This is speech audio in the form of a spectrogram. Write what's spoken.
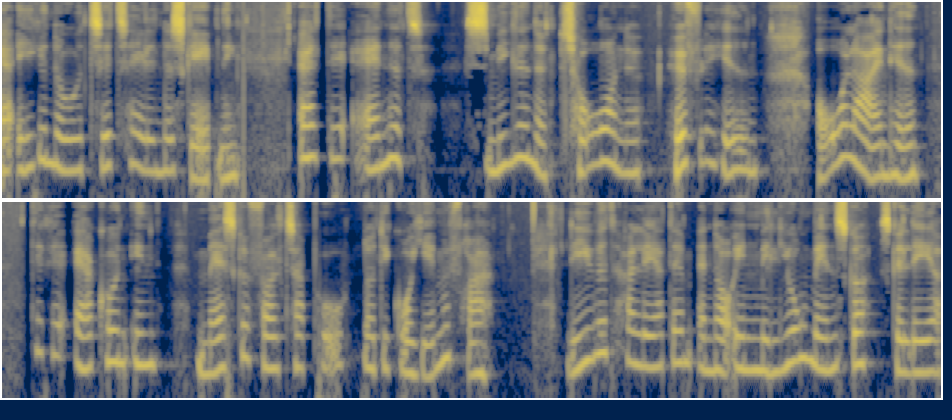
er ikke noget tiltalende skabning. Alt det andet, smilende, tårerne, høfligheden, overlegenheden, det er kun en maske folk tager på, når de går hjemmefra. Livet har lært dem, at når en million mennesker skal lære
